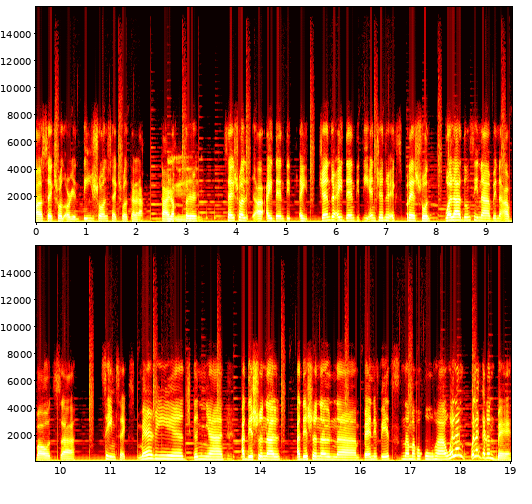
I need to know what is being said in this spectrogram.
uh, sexual orientation, sexual chara- character, Mm-mm. Sexual uh, identity, ay, gender identity and gender expression. Wala dong sinabi na about sa same-sex marriage, ganyan, additional additional na benefits na makukuha. Walang walang ganun be.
